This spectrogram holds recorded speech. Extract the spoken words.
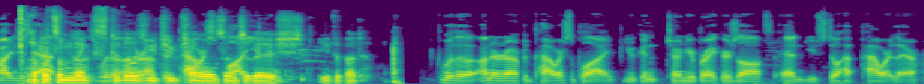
I just I'll put some links to those YouTube channels supply, into the Etherpad. With an uninterrupted power supply, you can turn your breakers off and you still have power there.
